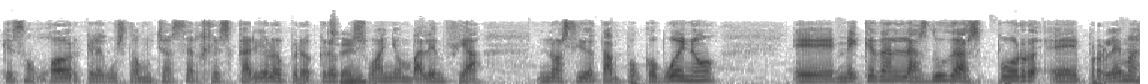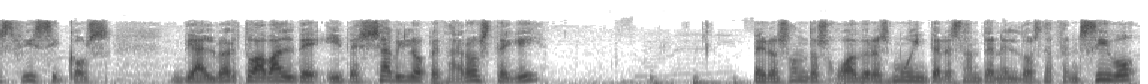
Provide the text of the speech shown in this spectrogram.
que es un jugador que le gusta mucho a Sergio Escariolo, pero creo que su año en Valencia no ha sido tampoco bueno. Eh, me quedan las dudas por eh, problemas físicos de Alberto Abalde y de Xavi López Arostegui, pero son dos jugadores muy interesantes en el dos defensivo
